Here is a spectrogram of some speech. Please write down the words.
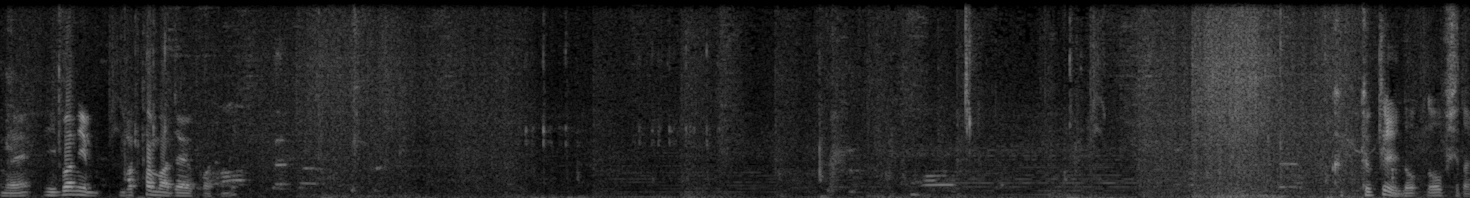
네 이번이 막턴 맞아야 할 것 같은데 극, 극딜 넣, 넣읍시다.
